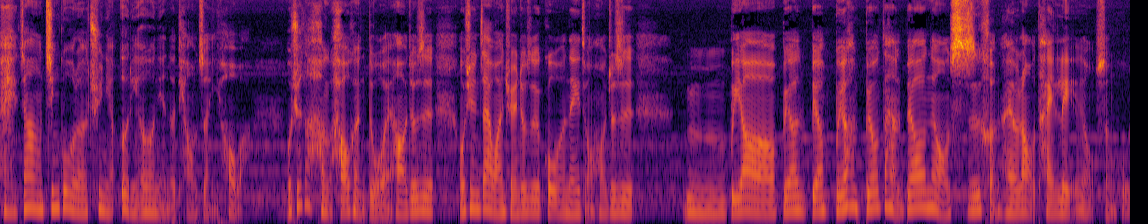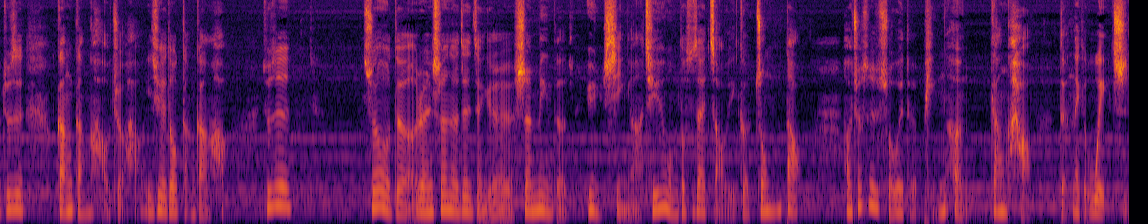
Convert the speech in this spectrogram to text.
哎，这样经过了去年二零二二年的调整以后啊，我觉得很好很多哎哈，就是我现在完全就是过了那种哈，就是嗯，不要不要不要不要不要太不要那种失衡，还有让我太累的那种生活，就是刚刚好就好，一切都刚刚好，就是所有的人生的这整个生命的运行啊，其实我们都是在找一个中道，好，就是所谓的平衡刚好的那个位置。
